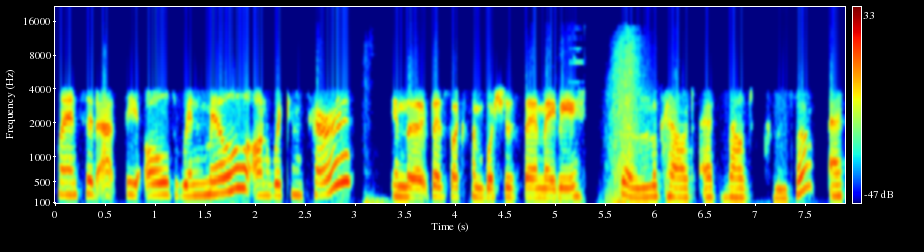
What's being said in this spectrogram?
planted at the old windmill on Wickham Terrace. In the there's like some bushes there, maybe. the lookout at Mount Coot-tha at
